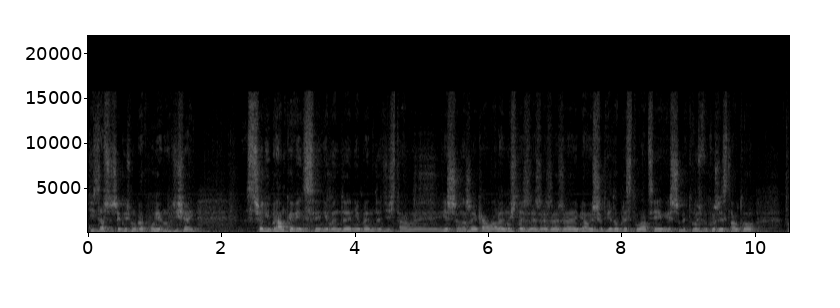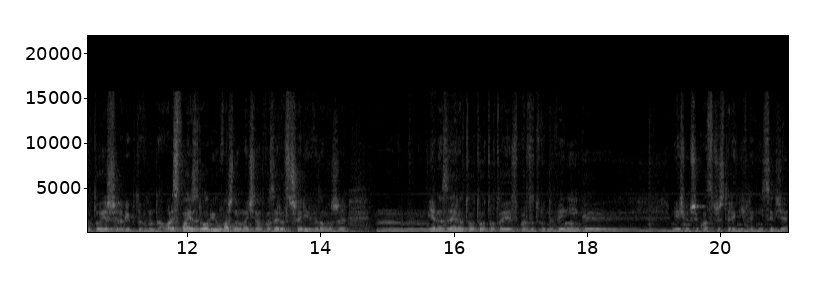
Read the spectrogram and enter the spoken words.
gdzieś zawsze czegoś mu brakuje. No dzisiaj strzelił bramkę, więc nie będę, nie będę gdzieś tam y, jeszcze narzekał, ale myślę, że, że, że, że miał jeszcze dwie dobre sytuacje. Jak jeszcze by którąś wykorzystał, to, to, to jeszcze lepiej by to wyglądało. Ale swoje zrobił, w ważnym momencie na 2-0 strzelił. Wiadomo, że mm, 1-0 to, to, to, to jest bardzo trudny wynik. Mieliśmy przykład z 4 dni w Legnicy, gdzie,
